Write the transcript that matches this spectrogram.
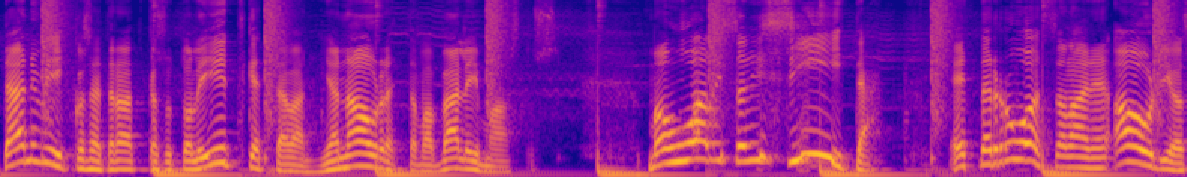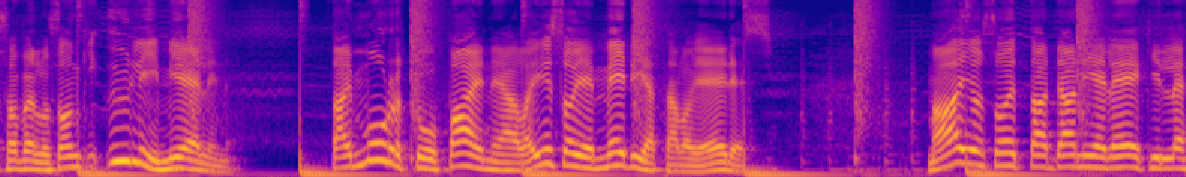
Tän viikkoiset ratkaisut oli itkettävän ja naurettavan välimaastossa. Mä oon huolissani siitä, että ruotsalainen audiosovellus onkin ylimielinen. Tai murtuu painealla isojen mediatalojen edessä. Mä aion soittaa Daniel Eekille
